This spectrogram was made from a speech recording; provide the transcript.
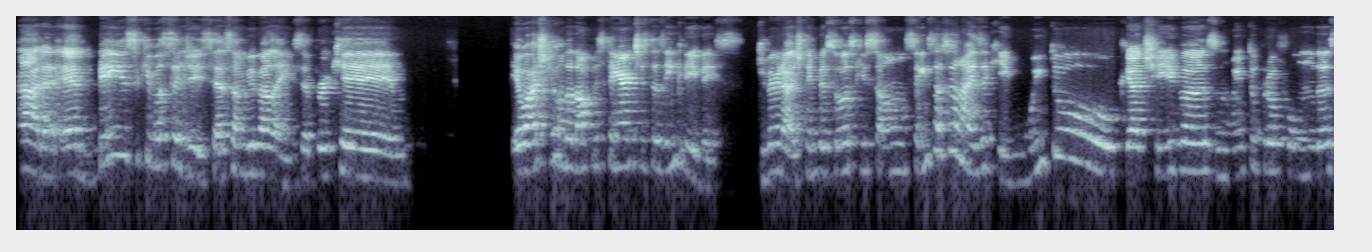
Cara, é bem isso que você disse, essa ambivalência, porque eu acho que Rondonópolis tem artistas incríveis, de verdade. Tem pessoas que são sensacionais aqui, muito criativas, muito profundas.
